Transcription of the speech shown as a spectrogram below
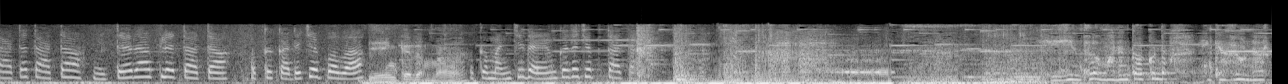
తాత తాత నిద్ర రాట్లే తాత. ఒక కథ చెప్పవా? ఏం కదమ్మా ఒక మంచి దయం కథ చెప్పు తాత. ఈ ఇంట్లో మనం కాకుండా ఇంకెవరు ఉన్నారు.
